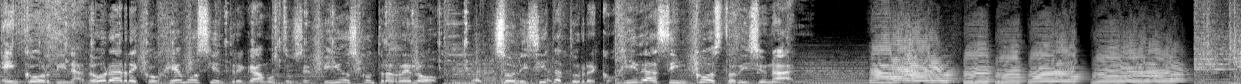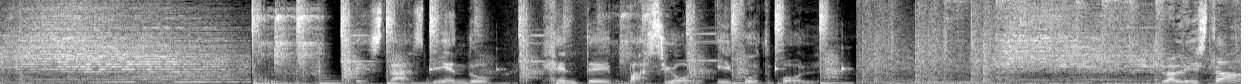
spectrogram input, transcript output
En Coordinadora recogemos y entregamos tus envíos contra reloj. Solicita tu recogida sin costo adicional. Estás viendo Gente, Pasión y Fútbol. La lista,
